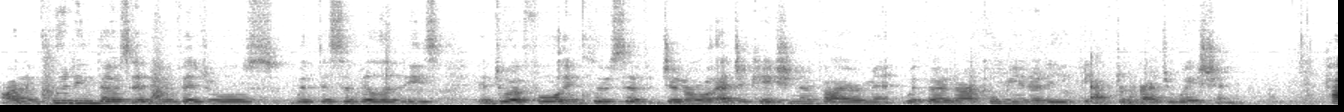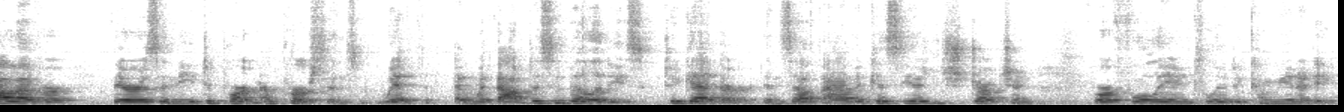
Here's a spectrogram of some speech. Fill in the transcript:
on including those individuals with disabilities into a full inclusive general education environment within our community after graduation. However, there is a need to partner persons with and without disabilities together in self-advocacy instruction for a fully included community.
